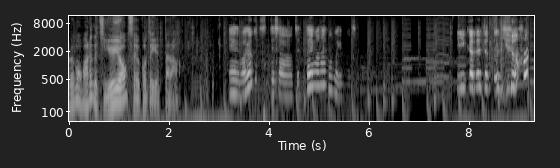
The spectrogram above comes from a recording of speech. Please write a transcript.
俺も悪口言うよ。そういうこと言ったら。えー、悪口ってさ絶対言わない方がいいマジで。言い方ちょっとキモあい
